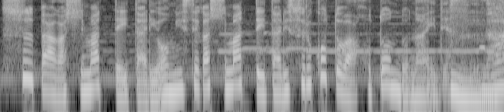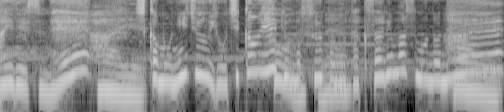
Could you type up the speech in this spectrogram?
スーパーが閉まっていたりお店が閉まっていたりすることはほとんどないです、うん、ないですね、はい、しかも24時間営業のスーパーもたくさんありますものね、ねは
